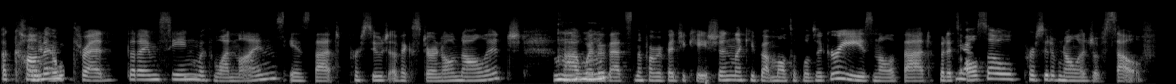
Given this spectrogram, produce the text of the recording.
A common thread that I'm seeing mm-hmm. with one lines is that pursuit of external knowledge, mm-hmm. uh, whether that's in the form of education, like you've got multiple degrees and all of that, but it's yeah. also pursuit of knowledge of self.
